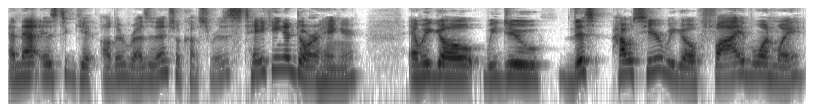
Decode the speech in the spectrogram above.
And that is to get other residential customers. It's taking a door hanger and we go, we do this house here, we go five one way,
